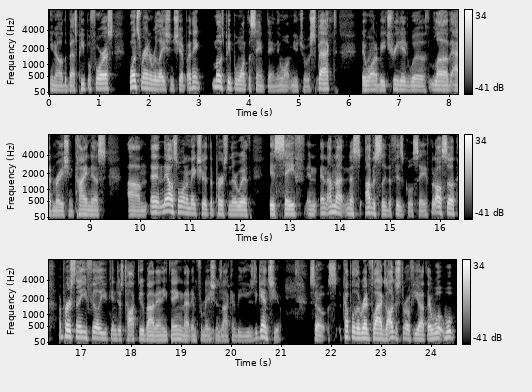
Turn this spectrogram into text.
you know, the best people for us. Once we're in a relationship, I think most people want the same thing. They want mutual respect. They want to be treated with love, admiration, kindness. Um, and they also want to make sure that the person they're with is safe. And, and I'm not necess- obviously the physical safe, but also a person that you feel you can just talk to about anything. That information is Mhm. not going to be used against you. So a couple of the red flags, I'll just throw a few out there. We'll, we'll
